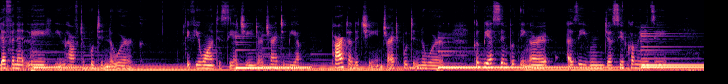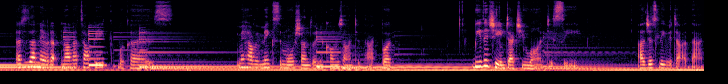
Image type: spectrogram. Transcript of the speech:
Definitely, you have to put in the work if you want to see a change or try to be a part of the change, try to put in the work. Could be a simple thing or as even just your community. That is another topic because may have mixed emotions when it comes on to that. But be the change that you want to see. I'll just leave it at that.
